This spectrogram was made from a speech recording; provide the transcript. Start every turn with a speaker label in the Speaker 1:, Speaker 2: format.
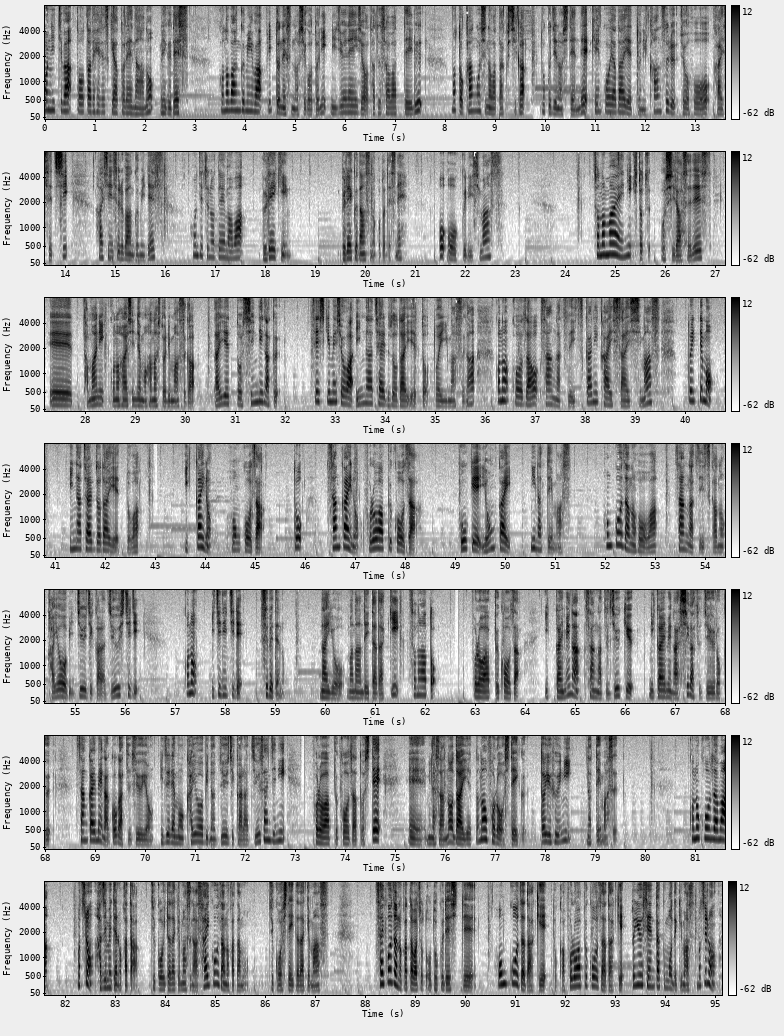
Speaker 1: こんにちは。トータルヘルスケアトレーナーのめぐです。この番組はフィットネスの仕事に20年以上携わっている元看護師の私が独自の視点で健康やダイエットに関する情報を解説し配信する番組です。本日のテーマはブレイキンブレイクダンスのことですね。をお送りします。その前に一つお知らせです。えー、たまにこの配信でも話しておりますがダイエット心理学。正式名称はインナーチャイルドダイエットと言いますがこの講座を3月5日に開催します。といってもインナーチャイルドダイエットは1回の本講座と3回のフォローアップ講座合計4回になっています。本講座の方は3月5日の火曜日10時から17時この1日で全ての内容を学んでいただきその後フォローアップ講座1回目が3月192回目が4月163回目が5月14いずれも火曜日の10時から13時にフォローアップ講座として、えー、皆さんのダイエットのフォローをしていくというふうになっています。この講座はもちろん初めての方受講いただけますが再講座の方も受講していただけます。再講座の方はちょっとお得でして本講座だけとかフォローアップ講座だけという選択もできます。もちろん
